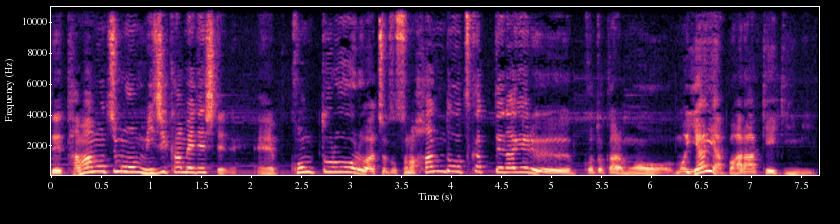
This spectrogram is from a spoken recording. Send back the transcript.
で球持ちも短めでしてね、えーコントロールはちょっとその反動を使って投げることからももうややばらけ気味。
